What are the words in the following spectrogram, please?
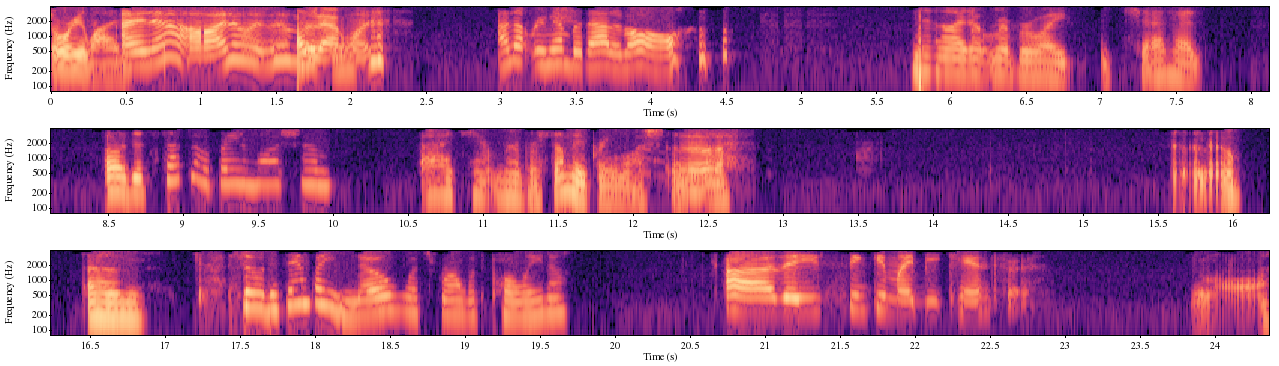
storylines. I know. I don't remember I that don't- one. I don't remember that at all. No, I don't remember why Chad had. Oh, did Stefano brainwash him? I can't remember. Somebody brainwashed him. Uh, I don't know. Um, so does anybody know what's wrong with Paulina? uh, they think it might be cancer. Aw.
